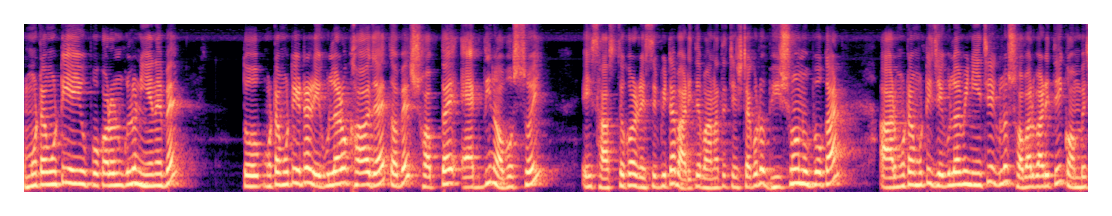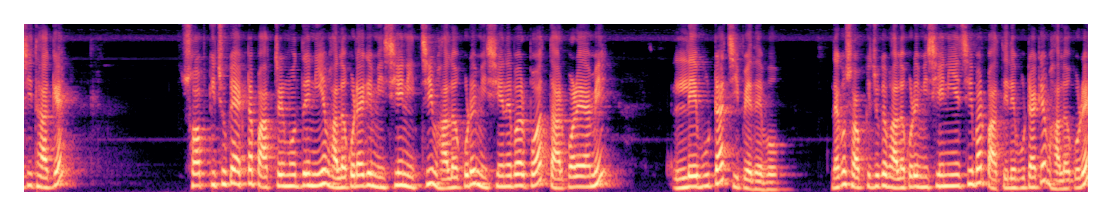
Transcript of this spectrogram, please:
মোটামুটি এই উপকরণগুলো নিয়ে নেবে। তো মোটামুটি এটা রেগুলারও খাওয়া যায়, তবে সপ্তাহে একদিন অবশ্যই এই স্বাস্থ্যকর রেসিপিটা বাড়িতে বানাতে চেষ্টা করো। ভীষণ উপকার। আর মোটামুটি যেগুলো আমি নিয়েছি, এগুলো সবার বাড়িতেই কম বেশি থাকে। সব কিছুকে একটা পাত্রের মধ্যে নিয়ে ভালো করে আগে মিশিয়ে নিচ্ছি। ভালো করে মিশিয়ে নেবার পর তারপরে আমি লেবুটা চিপে দেব। দেখো সব কিছুকে ভালো করে মিশিয়ে নিয়েছি, এবার পাতিলেবুটাকে ভালো করে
